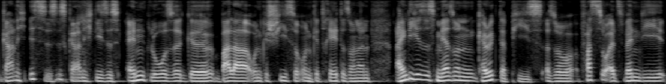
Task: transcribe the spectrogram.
gar nicht ist. Es ist gar nicht dieses endlose Geballer und Geschieße und Getrete, sondern eigentlich ist es mehr so ein Character Piece. Also fast so, als wenn die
